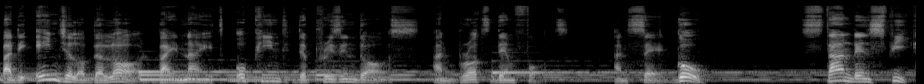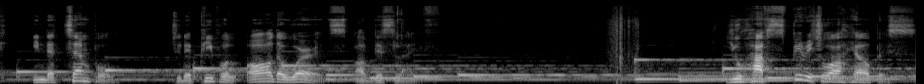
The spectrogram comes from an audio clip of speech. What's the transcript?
But the angel of the Lord by night opened the prison doors and brought them forth, and said, Go, stand and speak in the temple to the people all the words of this life. You have spiritual helpers.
